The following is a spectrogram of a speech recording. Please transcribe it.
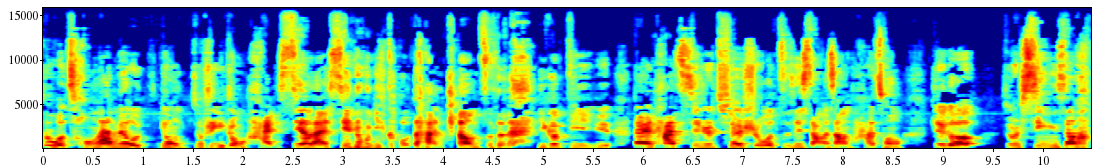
就我从来没有用就是一种海鲜来形容一口痰这样子的一个比喻，但是他其实确实，我仔细想了想，他从这个就是形象。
